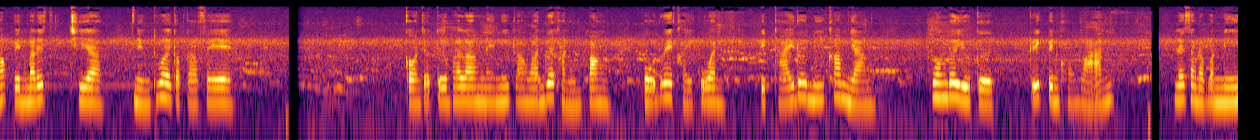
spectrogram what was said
มักเป็นเมล็ดเชียหนึ่งถ้วยกับกาแฟ ก่อนจะเติมพลังในมื้อกลางวันด้วยขนมปัง โปะด้วยไข่กวน ปิดท้ายด้วยมื้อค่ำอย่าง พ่วงด้วยโยเกิร์ตกรีกเป็นของหวาน และสำหรับวันนี้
